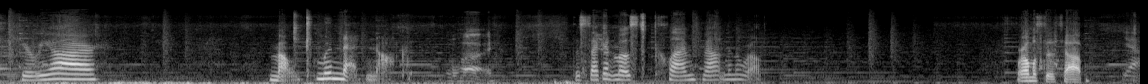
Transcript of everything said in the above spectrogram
parent. Here we are. Mount Monadnock, Oh, hi. the second most climbed mountain in the world. We're almost to the top. Yeah.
